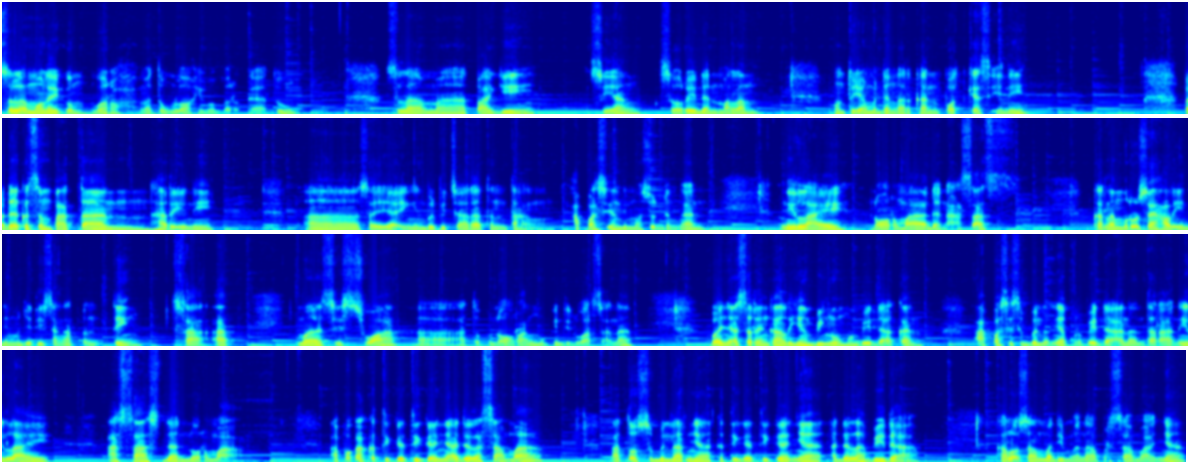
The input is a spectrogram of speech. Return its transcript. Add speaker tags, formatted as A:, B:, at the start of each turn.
A: Assalamualaikum warahmatullahi wabarakatuh. Selamat pagi, siang, sore, dan malam untuk yang mendengarkan podcast ini. Pada kesempatan hari ini, uh, saya ingin berbicara tentang apa sih yang dimaksud dengan nilai, norma, dan asas. Karena menurut saya hal ini menjadi sangat penting saat mahasiswa uh, ataupun orang mungkin di luar sana banyak sering kali yang bingung membedakan apa sih sebenarnya perbedaan antara nilai, asas, dan norma. Apakah ketiga-tiganya adalah sama atau sebenarnya ketiga-tiganya adalah beda? Kalau sama di mana persamaannya?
